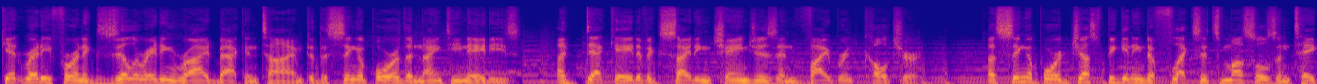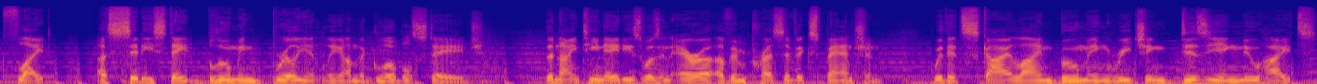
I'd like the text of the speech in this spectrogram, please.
Get ready for an exhilarating ride back in time to the Singapore of the 1980s, a decade of exciting changes and vibrant culture. A Singapore just beginning to flex its muscles and take flight, a city-state blooming brilliantly on the global stage. The 1980s was an era of impressive expansion, with its skyline booming reaching dizzying new heights,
